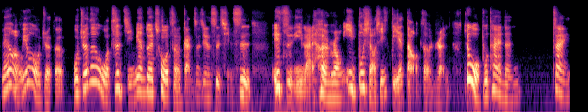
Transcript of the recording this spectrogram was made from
没有，因为我觉得，我觉得我自己面对挫折感这件事情，是一直以来很容易不小心跌倒的人，就我不太能在。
